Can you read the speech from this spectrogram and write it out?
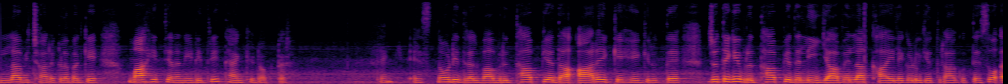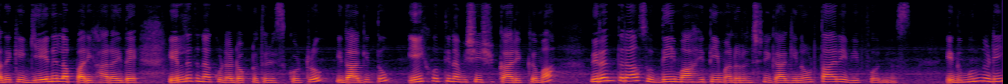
ಎಲ್ಲ ವಿಚಾರಗಳ ಬಗ್ಗೆ ಮಾಹಿತಿಯನ್ನು ನೀಡಿದ್ರಿ. Thank you doctor. Thank you yes ನೋಡಿದ್ರಲ್ವಾ, ವೃದ್ಧಾಪ್ಯದ ಆರೈಕೆ ಹೇಗಿರುತ್ತೆ? ಜೊತೆಗೆ ವೃದ್ಧಾಪ್ಯದಲ್ಲಿ ಯಾವೆಲ್ಲ ಕಾಯಿಲೆಗಳು ಎದುರಾಗುತ್ತೆ? ಸೊ ಅದಕ್ಕೆ ಏನೆಲ್ಲ ಪರಿಹಾರ ಇದೆ? ಎಲ್ಲದನ್ನ ಕೂಡ ಡಾಕ್ಟರ್ ತಿಳಿಸಿಕೊಟ್ರು. ಇದಾಗಿತ್ತು ಈ ಹೊತ್ತಿನ ವಿಶೇಷ ಕಾರ್ಯಕ್ರಮ. ನಿರಂತರ ಸುದ್ದಿ ಮಾಹಿತಿ ಮನೋರಂಜನೆಗಾಗಿ ನೋಡ್ತಾ ಇರಿ ವಿ ಫೋರ್ ನ್ಯೂಸ್ ಇದು ಮುನ್ನುಡಿ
